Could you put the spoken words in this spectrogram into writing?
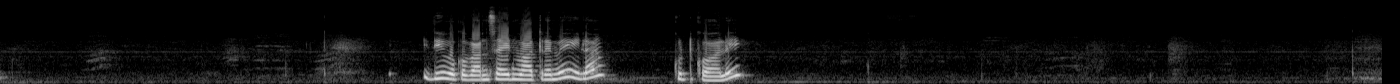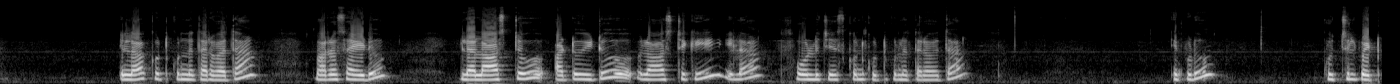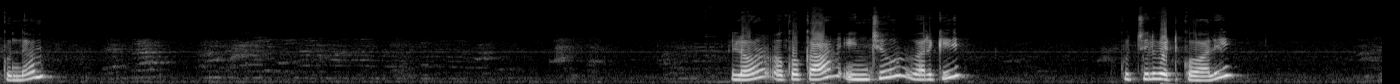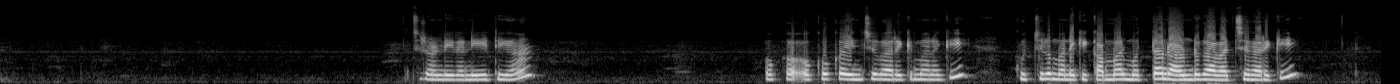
ఇది ఒక వన్ సైడ్ మాత్రమే ఇలా కుట్టుకోవాలి. ఇలా కుట్టుకున్న తర్వాత మరో సైడు ఇలా లాస్ట్ అటు ఇటు లాస్ట్కి ఇలా ఫోల్డ్ చేసుకొని కుట్టుకున్న తర్వాత ఇప్పుడు కుచ్చులు పెట్టుకుందాం. ఇలా ఒక్కొక్క ఇంచు వరకు కుచ్చులు పెట్టుకోవాలి. చూడండి ఇలా నీట్గా ఒక ఒక్కొక్క ఇంచు వరకు మనకి కుచ్చులు మనకి కమ్మర్ మొత్తం రౌండ్గా వచ్చే వరకు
